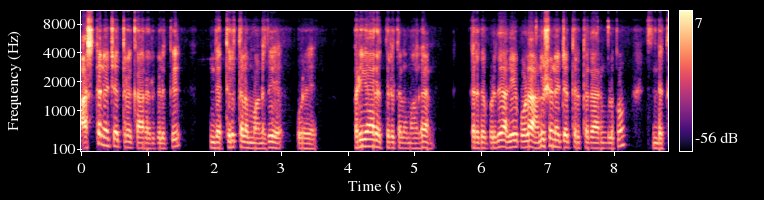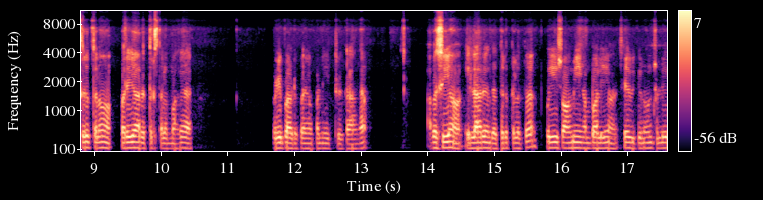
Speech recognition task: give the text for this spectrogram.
அஸ்த நட்சத்திரக்காரர்களுக்கு இந்த திருத்தலமானது ஒரு பரிகார திருத்தலமாக கருதப்படுது. அதே போல அனுஷ நட்சத்திரத்துக்காரங்களுக்கும் இந்த திருத்தலம் பரிகார திருத்தலமாக வழிபாடு பண்ணிட்டு இருக்காங்க அவசியம் எல்லாரும் இந்த திருத்தலத்தை போய் சுவாமி அம்பாளையும் சேவிக்கணும்னு சொல்லி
